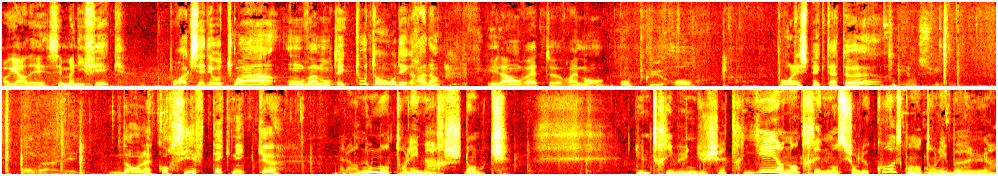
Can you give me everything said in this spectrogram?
Regardez, c'est magnifique. Pour accéder au toit, on va monter tout en haut des gradins. Et là, on va être vraiment au plus haut pour les spectateurs. Et ensuite, on va aller dans la coursive technique. Alors nous montons les marches donc d'une tribune du Châtrier, un entraînement sur le cours. Est-ce qu'on entend les balles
